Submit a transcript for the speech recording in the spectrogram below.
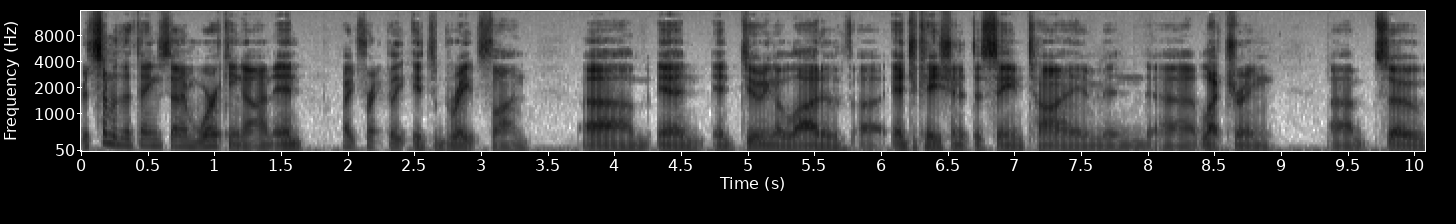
are some of the things that I'm working on. And quite frankly, it's great fun. Um, and and doing a lot of uh, education at the same time and uh, lecturing. Um, so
